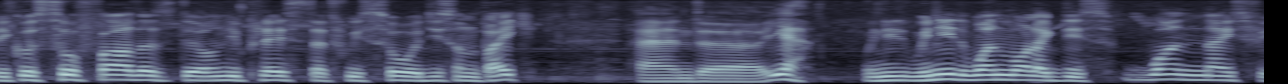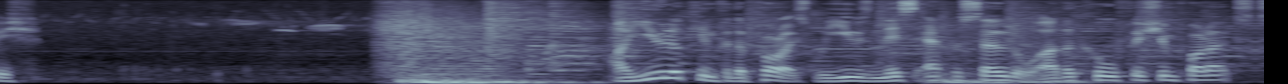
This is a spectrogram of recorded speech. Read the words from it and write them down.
because so far that's the only place that we saw a decent pike. And uh, yeah, we need, we need one more like this, one nice fish. Are you looking for the products we use in this episode or other cool fishing products?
